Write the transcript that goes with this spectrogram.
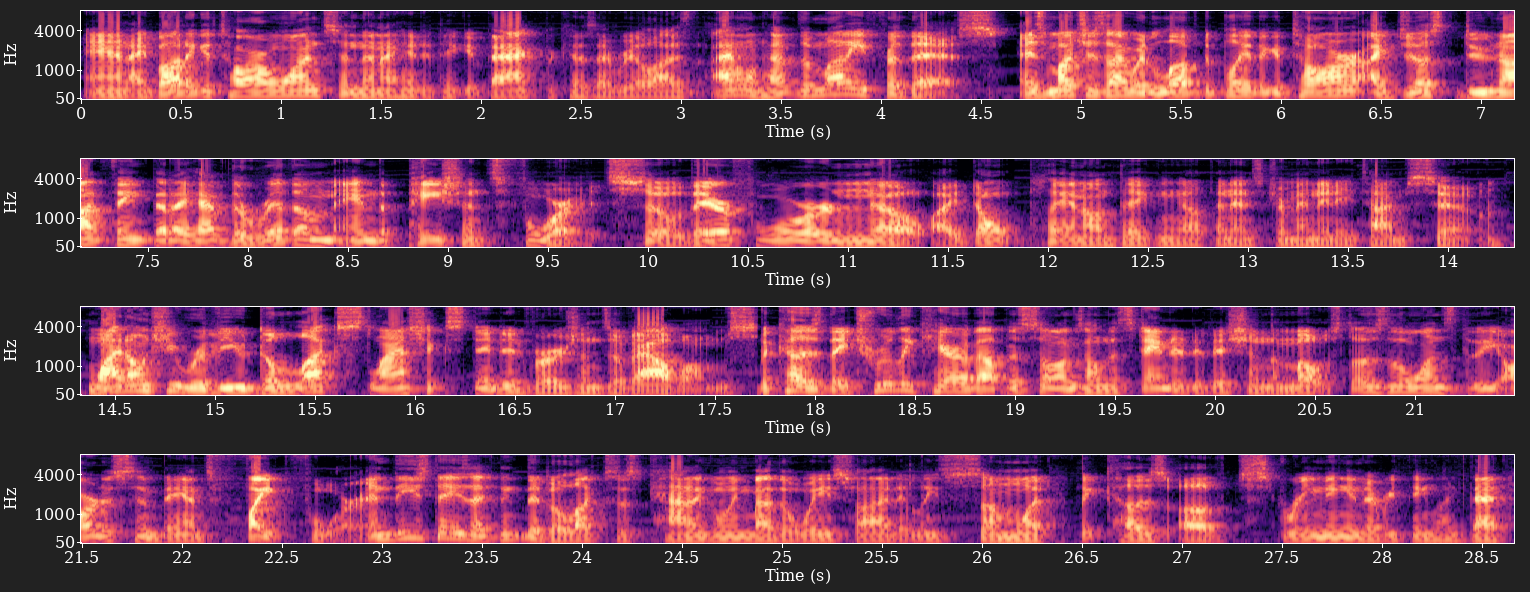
and I bought a guitar once, and then I had to take it back because I realized I don't have the money for this. As much as I would love to play the guitar, I just do not think that I have the rhythm and the patience for it. So therefore, no, I don't plan on taking up an instrument anytime soon. Why don't you review deluxe slash extended versions of albums? Because they truly care about the songs on the standard edition the most. Those are the ones that the artists and bands fight for. And these days, I think the deluxe is kind of going by the wayside, at least somewhat, because of streaming and everything like that.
